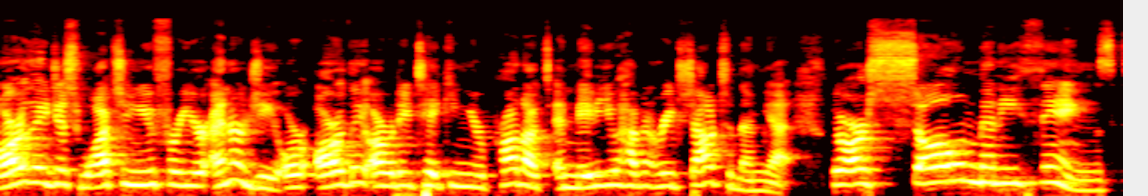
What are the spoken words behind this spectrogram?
Are they just watching you for your energy or are they already taking your product and maybe you haven't reached out to them yet? There are so many things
